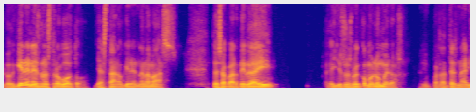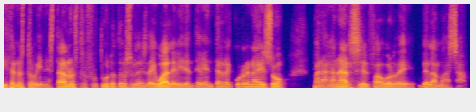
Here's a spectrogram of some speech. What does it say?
Lo que quieren es nuestro voto, ya está, no quieren nada más. Entonces, a partir de ahí, ellos nos ven como números. Lo importante es narices nuestro bienestar, nuestro futuro, todo eso les da igual. Evidentemente recurren a eso para ganarse el favor de, de la masa.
